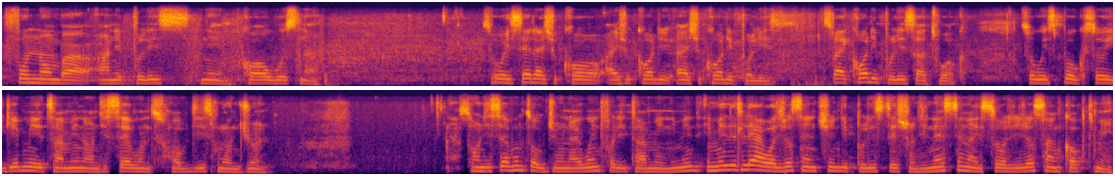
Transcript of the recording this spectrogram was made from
phone number and a police name called Wosner. So he said I should call I should call the I should call the police. So I called the police at work. So we spoke. So he gave me a time in on the seventh of this month June. So on the 7th of June, I went for the. Imme- immediately, I was just entering the police station. The next thing I saw, they just handcuffed me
